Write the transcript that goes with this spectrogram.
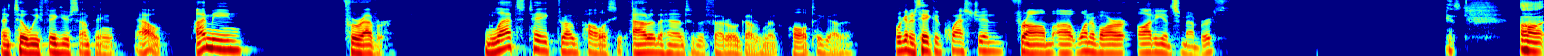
until we figure something out. I mean forever. Let's take drug policy out of the hands of the federal government altogether. We're going to take a question from uh, one of our audience members. Yes. Uh,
